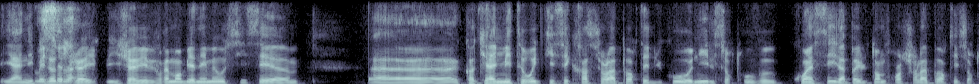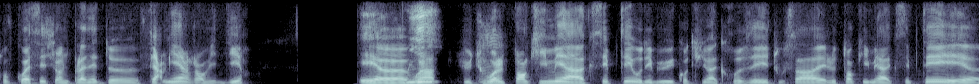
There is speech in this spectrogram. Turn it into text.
Il y a un épisode que j'avais- j'avais vraiment bien aimé aussi, c'est euh, euh, quand il y a une météorite qui s'écrase sur la porte et du coup O'Neill se retrouve coincé, il n'a pas eu le temps de franchir la porte, il se retrouve coincé sur une planète euh, fermière, j'ai envie de dire. Et euh, Oui. voilà, tu, tu vois le temps qu'il met à accepter au début, il continue à creuser et tout ça, et le temps qu'il met à accepter. Et,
